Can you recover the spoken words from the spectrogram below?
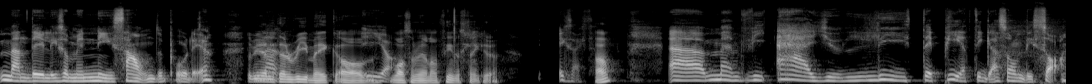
men det är liksom en ny sound på det. De gör en Men- liten remake av Ja. vad som redan finns, tänker du? Exakt. Ja. Eh, men vi är ju lite petiga som vi sa.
